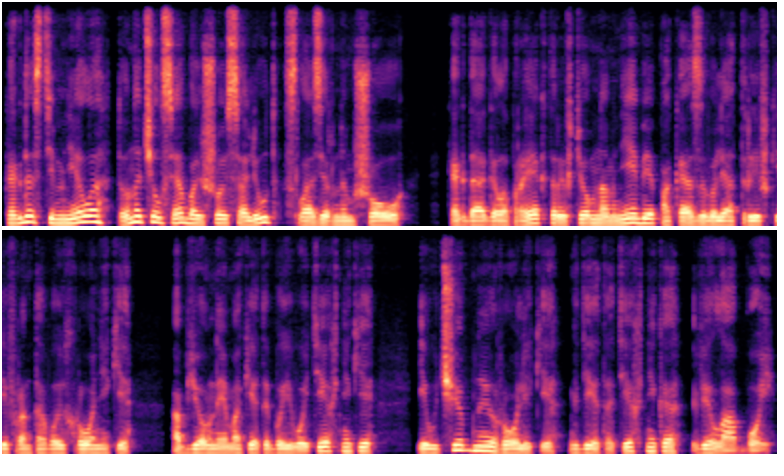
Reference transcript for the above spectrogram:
Когда стемнело, то начался большой салют с лазерным шоу, когда голопроекторы в темном небе показывали отрывки фронтовой хроники, объемные макеты боевой техники – и учебные ролики, где эта техника вела бой.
